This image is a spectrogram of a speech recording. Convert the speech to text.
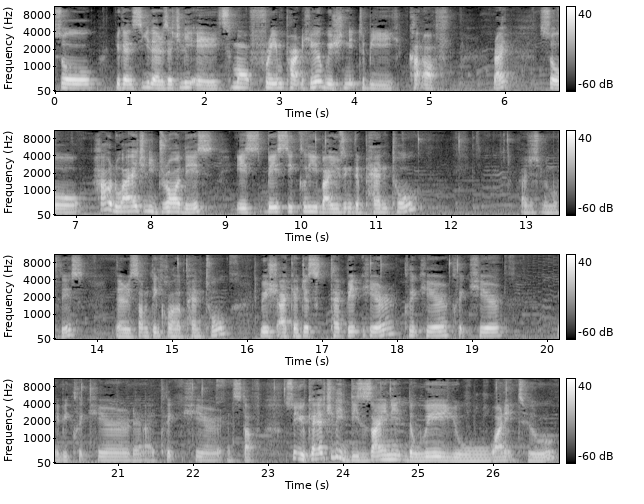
so you can see there is actually a small frame part here which need to be cut off right? So how do I actually draw this is basically by using the pen tool. I'll just remove this. There is something called a pen tool which I can just tap it here click here click here maybe click here then I click here and stuff. So you can actually design it the way you want it to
